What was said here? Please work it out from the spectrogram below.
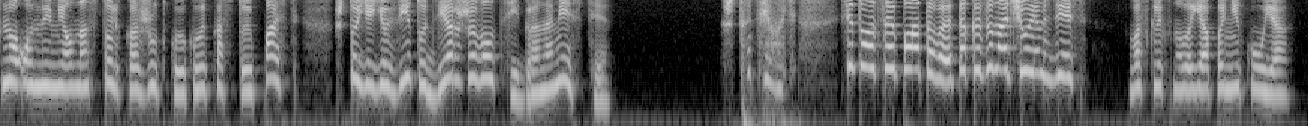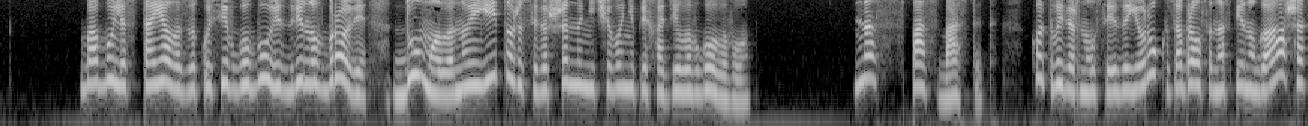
но он имел настолько жуткую клыкастую пасть, что ее вид удерживал тигра на месте. «Что делать? Ситуация патовая, так и заночуем здесь!» — воскликнула я, паникуя. Бабуля стояла, закусив губу и сдвинув брови, думала, но и ей тоже совершенно ничего не приходило в голову. Нас спас Бастет. Кот вывернулся из ее рук, забрался на спину Гааша,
